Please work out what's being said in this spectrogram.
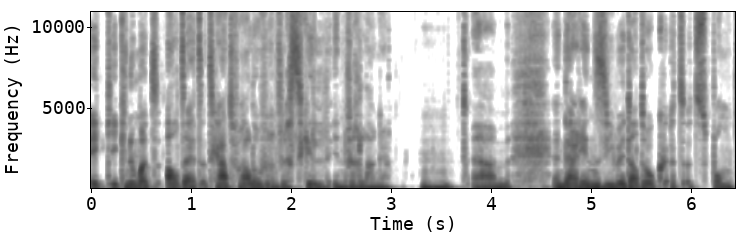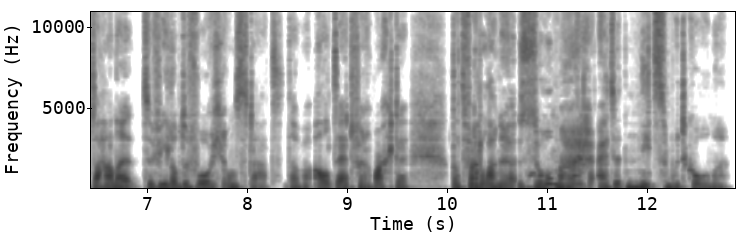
ik, ik noem het altijd, het gaat vooral over verschil in verlangen. Mm um, en daarin zien we dat ook het, het, spontane te veel op de voorgrond staat. Dat we altijd verwachten dat verlangen zomaar uit het niets moet komen.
